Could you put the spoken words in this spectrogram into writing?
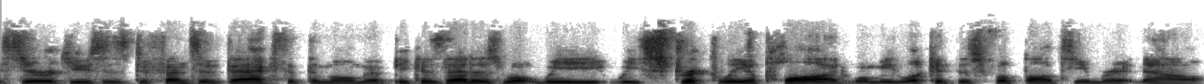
Syracuse's defensive backs at the moment because that is what we we strictly applaud when we look at this football team right now.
